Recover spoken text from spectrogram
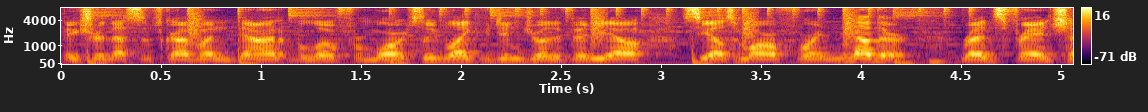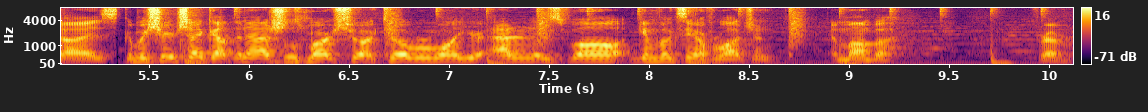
Make sure that subscribe button down below for more. So leave a like if you did enjoy the video. See y'all tomorrow for another Reds franchise. Go make sure to check out the Nationals March to October while you're at it as well. Again, folks, thank y'all for watching, and Mamba forever.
